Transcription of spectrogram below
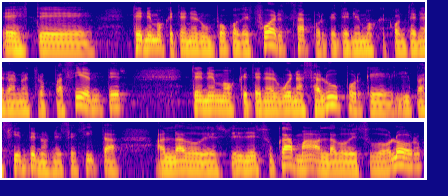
Este, tenemos que tener un poco de fuerza porque tenemos que contener a nuestros pacientes, tenemos que tener buena salud porque el paciente nos necesita al lado de, su cama, al lado de su dolor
